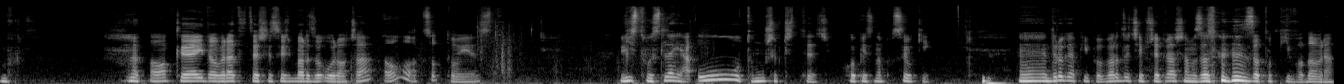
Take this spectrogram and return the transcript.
Okej, dobra, ty też jesteś bardzo urocza. O, co to jest? List Wesleya. Uuu, to muszę przeczytać. Chłopiec na posyłki. E, droga Pipo, bardzo cię przepraszam za, za to piwo, dobra.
